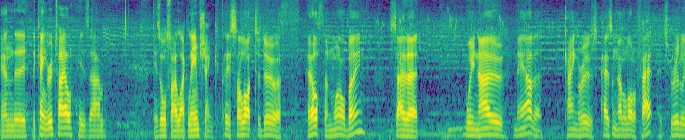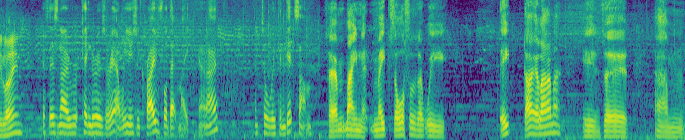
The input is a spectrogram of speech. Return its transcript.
and the, the kangaroo tail is, um, is also like lamb shank. It's a lot to do with health and well-being so that we know now that kangaroo hasn't got a lot of fat, it's really lean. If there's no kangaroos around, we usually crave for that meat, you know, until we can get some. So our main meat sources that we eat, Dialana, is uh, um,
